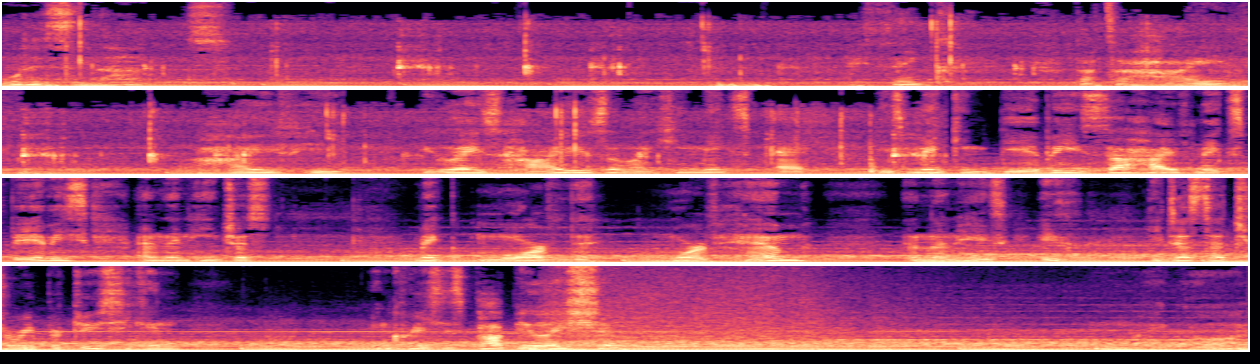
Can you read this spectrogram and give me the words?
What is that? I think that's a hive. Hive. He he lays hives and like he makes egg. He's making babies. The hive makes babies, and then he just make more of the more of him, and then he's he's he does that to reproduce. He can increase his population. Oh my god.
